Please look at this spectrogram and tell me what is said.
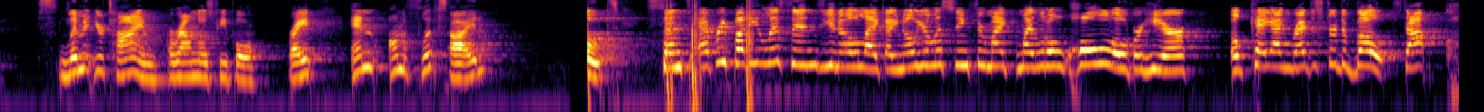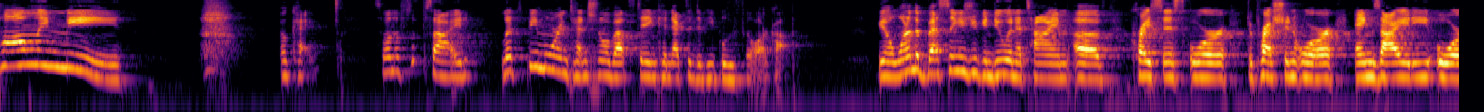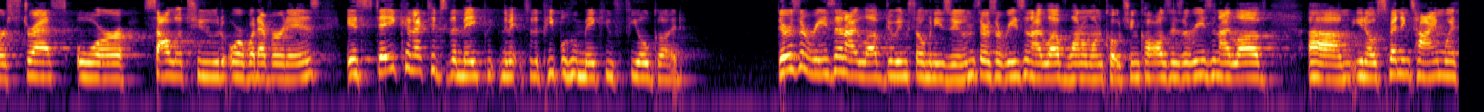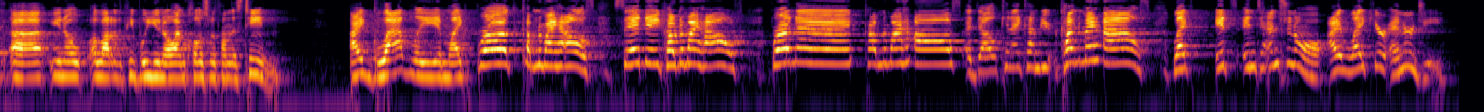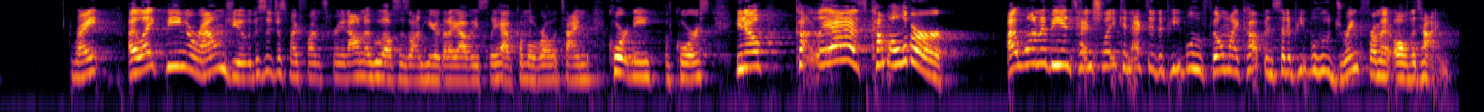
Limit your time around those people, right? And on the flip side, since everybody listens, you know, like I know you're listening through my, my little hole over here. Okay, I'm registered to vote. Stop calling me. okay, so on the flip side, let's be more intentional about staying connected to people who fill our cup. You know, one of the best things you can do in a time of crisis or depression or anxiety or stress or solitude or whatever it is is stay connected to the make to the people who make you feel good. There's a reason I love doing so many Zooms. There's a reason I love one-on-one coaching calls. There's a reason I love um, you know, spending time with uh, you know, a lot of the people you know I'm close with on this team. I gladly am like, Brooke, come to my house. Sydney, come to my house. Brennan, come to my house. Adele, can I come to your come to my house? Like it's intentional. I like your energy. Right? I like being around you. This is just my front screen. I don't know who else is on here that I obviously have come over all the time. Courtney, of course. You know, come, yes, come over. I want to be intentionally connected to people who fill my cup instead of people who drink from it all the time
